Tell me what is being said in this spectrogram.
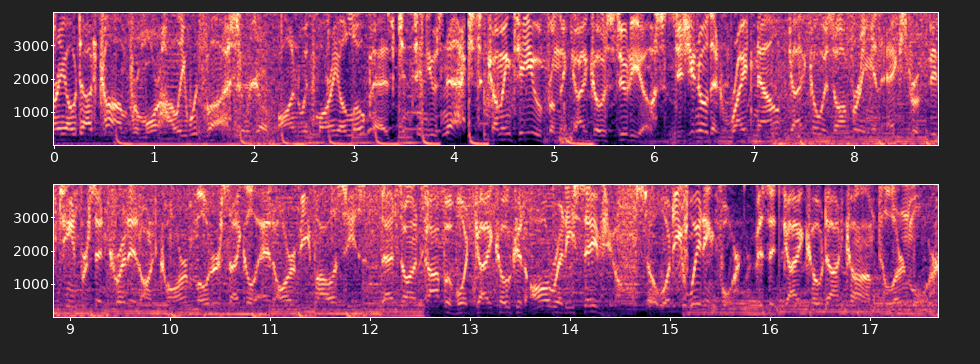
OnWithMario.com for more Hollywood buzz. Here we go. On with Mario Lopez continues next. Coming to you from the Geico Studios. Did you know that right now, Geico is offering an extra 15% credit on car, motorcycle, and RV policies? That's on top of what Geico could already save you. So what are you waiting for? Visit geico.com to learn more.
